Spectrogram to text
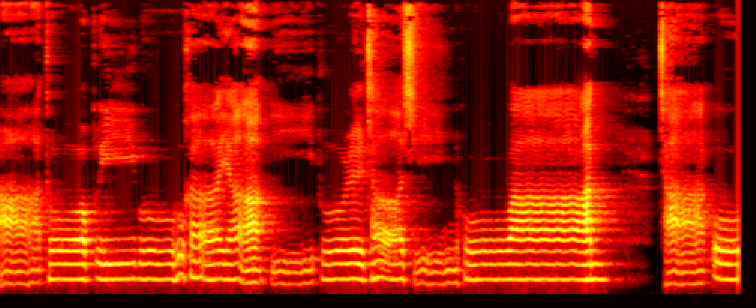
아독의구하야 이불자신호암 자고잠하야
